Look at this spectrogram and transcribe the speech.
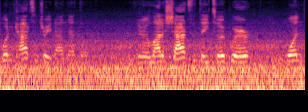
wasn't concentrating on that though. There are a lot of shots that they took where one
